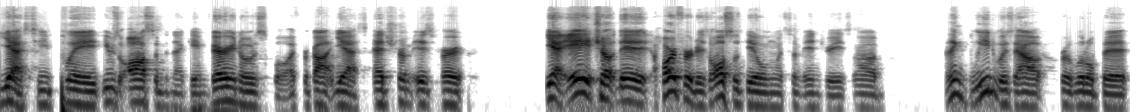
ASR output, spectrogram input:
Yes, he played. He was awesome in that game. Very noticeable. I forgot. Yes, Edstrom is hurt. Yeah, AHL. The Hartford is also dealing with some injuries. Um, I think Blidh was out for a little bit.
